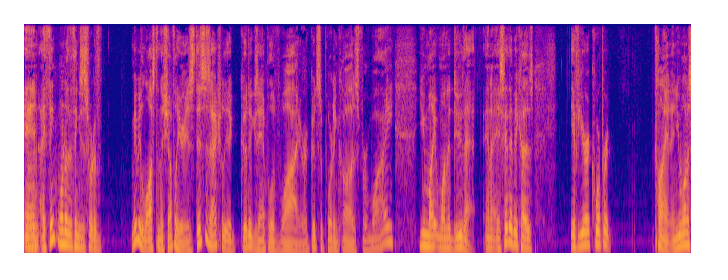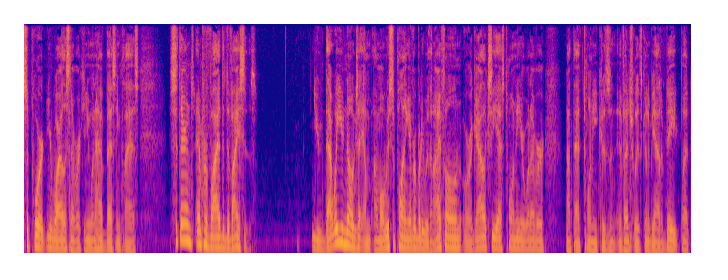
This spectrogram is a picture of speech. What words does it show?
And mm-hmm. I think one of the things is sort of maybe lost in the shuffle here is this is actually a good example of why or a good supporting cause for why you might want to do that. And I say that because if you're a corporate client and you want to support your wireless network and you want to have best in class, sit there and, and provide the devices. You that way you know exactly. I'm, I'm always supplying everybody with an iPhone or a Galaxy S20 or whatever. Not that 20 because eventually it's going to be out of date, but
